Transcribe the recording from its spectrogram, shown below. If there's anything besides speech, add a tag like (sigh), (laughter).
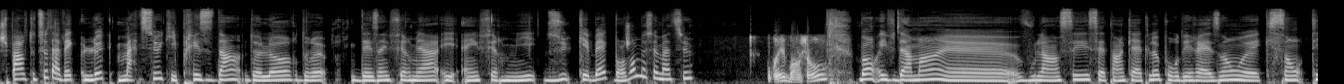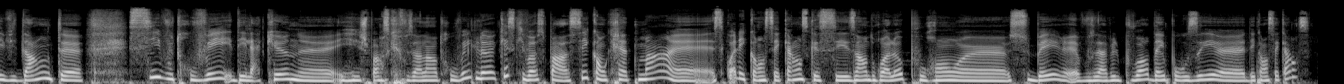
Je parle tout de suite avec Luc Mathieu qui est président de l'Ordre des infirmières et infirmiers du Québec. Bonjour Monsieur Mathieu. Oui, bonjour. Bon, évidemment, euh, vous lancez cette enquête-là pour des raisons euh, qui sont évidentes. si vous trouvez des lacunes, euh, et je pense que vous allez en trouver, là, qu'est-ce qui va se passer concrètement? c'est quoi les conséquences que ces endroits-là pourront subir? Vous avez le pouvoir d'imposer des conséquences?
